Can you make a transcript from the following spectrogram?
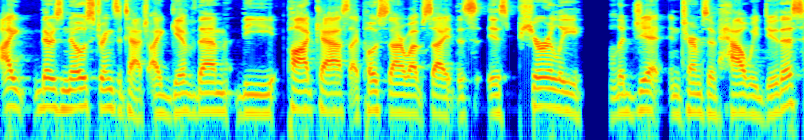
I there's no strings attached. I give them the podcast. I post it on our website. This is purely legit in terms of how we do this.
